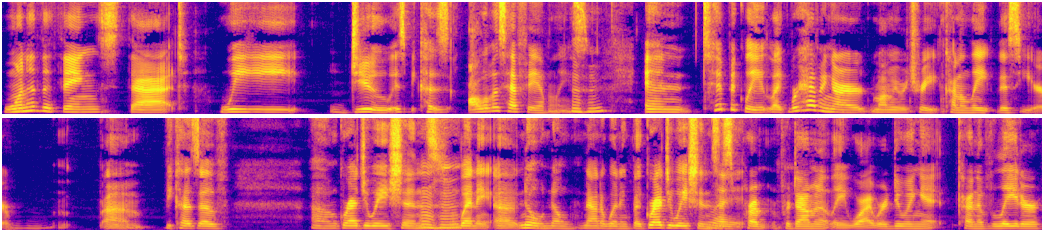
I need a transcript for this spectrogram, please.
One of the things that we do is because all of us have families. And typically, like we're having our mommy retreat kind of late this year um, because of um, graduations, wedding. Uh, no, no, not a wedding, but graduations is pre- predominantly why we're doing it kind of later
